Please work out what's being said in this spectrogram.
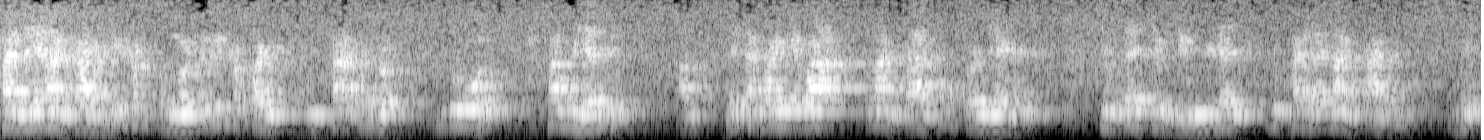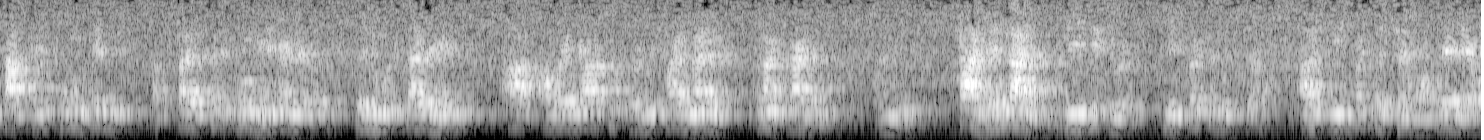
ภายในร่างกายที่เขากำหนดหรือเขาไปถ้ากำหนดดูถ้าไม่เห็นเห็นอะไรว่าร่างกายของตนเองจุดใดจุดหนึ่งอยู่ในอยู่ภายในร่างกายเห็นตับเห็นพุงเห็นตับไตเห็นพุงเห็นอะไรเห็นหัวใจเห็น อวัยวะทุกส่วนภายในร่างกายอันนี้ ถ้าเห็นได้ดีที่สุดจิตก็จะอาจิตก็จะเฉลมได้เร็ว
